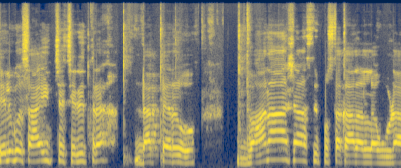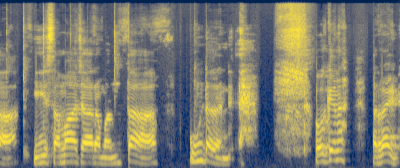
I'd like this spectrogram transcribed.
తెలుగు సాహిత్య చరిత్ర డాక్టరు ద్వానాశాస్త్రి పుస్తకాలలో కూడా ఈ సమాచారం అంతా ఉంటదండి. ఓకేనా? రైట్.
